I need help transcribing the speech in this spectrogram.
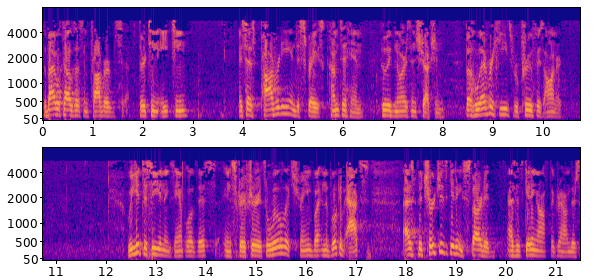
The Bible tells us in Proverbs 13:18, it says, "Poverty and disgrace come to him who ignores instruction, but whoever heeds reproof is honored." We get to see an example of this in Scripture. It's a little extreme, but in the book of Acts, as the church is getting started, as it's getting off the ground, there's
